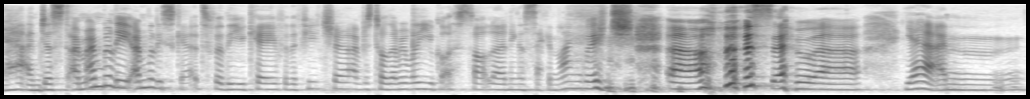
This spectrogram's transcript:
yeah, I'm just, I'm, I'm really, I'm really scared for the UK for the future. I've just told everybody you've got to start learning a second language. um, so, uh, yeah, I'm.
